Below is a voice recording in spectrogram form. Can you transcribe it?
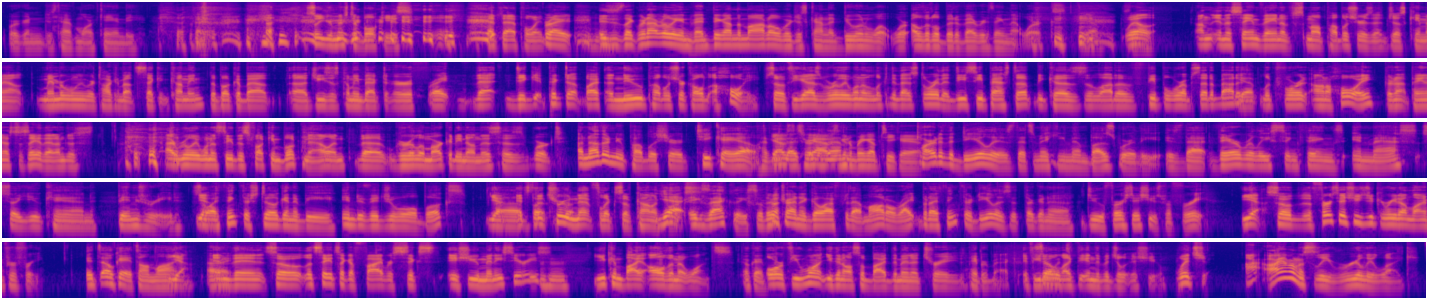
we're gonna just have more candy." so you're Mr. Bulkies at that point, Right? Mm-hmm. It's just like we're not really inventing on the model. We're just kind of doing what we're a little bit of everything that works. Yeah. Well, on, in the same vein of small publishers that just came out, remember when we were talking about Second Coming, the book about uh, Jesus coming back to Earth? Right. That did get picked up by a new publisher called Ahoy. So if you guys really want to look into that story that DC passed up because a lot of people were upset about it, Yep. look for it on Ahoy. They're not paying us to say that. I'm just. I really want to see this fucking book now, and the guerrilla marketing on this has worked. Another new publisher, TKO. Have yeah, I you was, guys heard yeah, I was gonna bring up TKO. Part of the deal is that's making them buzzworthy is that they're releasing things in mass so you can binge read. So Yeah. I think they're still going to be individual books. Yeah, Uh, it's the true but- Netflix of comic Yeah, books. Yeah, exactly. So they're trying to go after that model, right? But I think their deal is that they're going to do first issues for free. Yeah, so the first issues you can read online for free. It's okay. It's online. Yeah, All and right. then so let's say it's like a five or six issue miniseries. You can buy all of them at once. Okay. Or if you want, you can also buy them in a trade paperback if you So don't it's- like the individual issue, which I, I honestly really like.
